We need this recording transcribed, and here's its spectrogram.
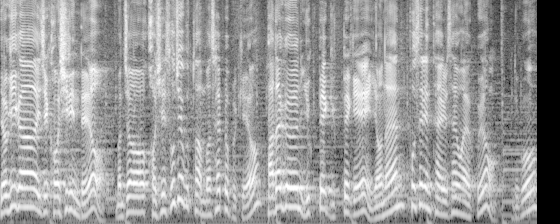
여기가 이제 거실인데요. 먼저 거실 소재부터 한번 살펴볼게요. 바닥은 600, 600의 연한 포세린 타일 사용하였고요. 그리고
